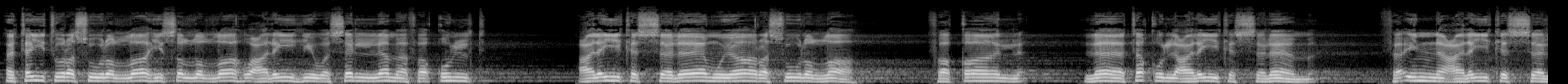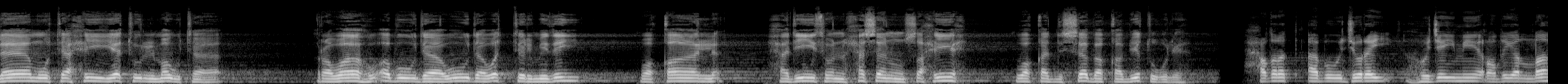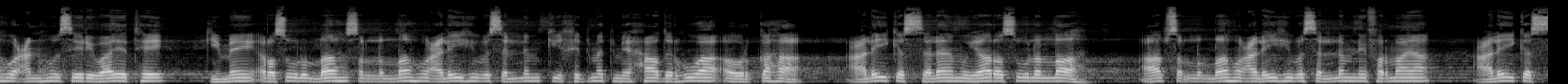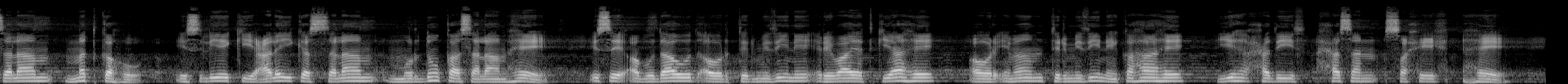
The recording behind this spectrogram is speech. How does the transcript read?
أتيت رسول الله صلى الله عليه وسلم فقلت، عليك السلام يا رسول الله. فقال، لا تقل عليك السلام، فإن عليك السلام تحية الموتى. رواه أبو داود والترمذي، وقال، حديث حسن صحيح وقد سبق بطوله. حضرت ابو جرئی حجیمی رضی اللہ عنہ سے روایت ہے کہ میں رسول اللہ صلی اللہ علیہ وسلم کی خدمت میں حاضر ہوا اور کہا، علیک السلام یا رسول اللہ۔ آپ صلی اللہ علیہ وسلم نے فرمایا، علیک السلام مت کہو۔ اس لیے کہ علیک السلام مردوں کا سلام ہے۔ اسے ابو داود اور ترمزی نے روایت کیا ہے۔ اور امام ترمزی نے کہا ہے یہ حدیث حسن صحیح ہے۔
